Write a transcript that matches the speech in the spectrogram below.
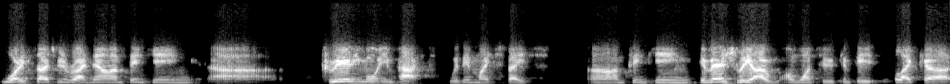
what excites me right now. I'm thinking uh, creating more impact within my space. Uh, I'm thinking eventually I, I want to compete like uh,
